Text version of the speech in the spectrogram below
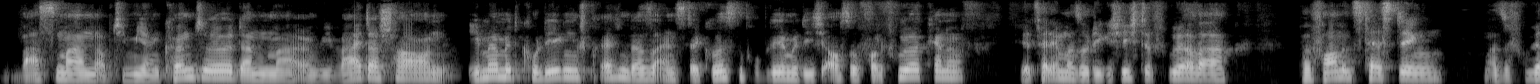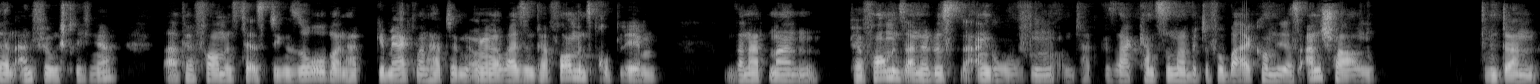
was man optimieren könnte, dann mal irgendwie weiterschauen, immer mit Kollegen sprechen. Das ist eines der größten Probleme, die ich auch so von früher kenne. Ich erzähle immer so die Geschichte. Früher war Performance Testing, also früher in Anführungsstrichen, ja, war Performance Testing so, man hat gemerkt, man hatte in irgendeiner Weise ein Performance-Problem. Und dann hat man Performance-Analysten angerufen und hat gesagt, kannst du mal bitte vorbeikommen, die das anschauen? Und dann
